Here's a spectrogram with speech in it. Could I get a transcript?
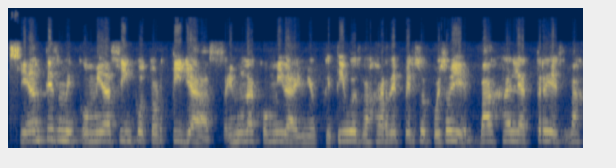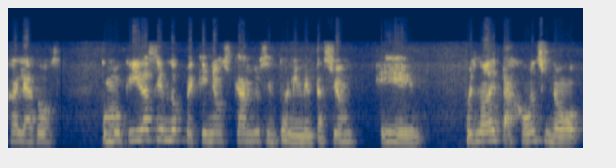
si antes me comía cinco tortillas en una comida y mi objetivo es bajar de peso, pues oye, bájale a tres, bájale a dos. Como que ir haciendo pequeños cambios en tu alimentación, eh, pues no de tajón, sino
